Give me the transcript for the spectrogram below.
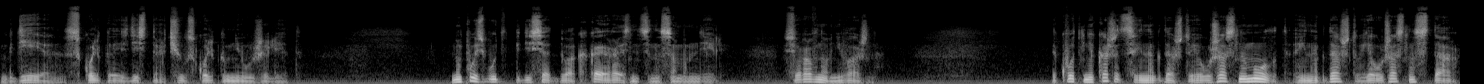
где я, сколько я здесь торчу, сколько мне уже лет. Ну, пусть будет 52, какая разница на самом деле? Все равно, неважно. Так вот, мне кажется иногда, что я ужасно молод, а иногда, что я ужасно стар.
